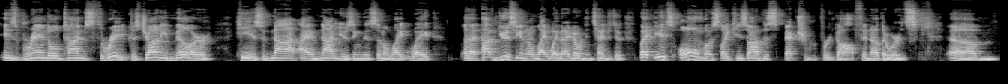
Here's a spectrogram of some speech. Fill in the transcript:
is Brandel times three because Johnny Miller, he is not, I am not using this in a light way. Uh, I'm using it in a light way, but I don't intend to do. But it's almost like he's on the spectrum for golf. In other words, um,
